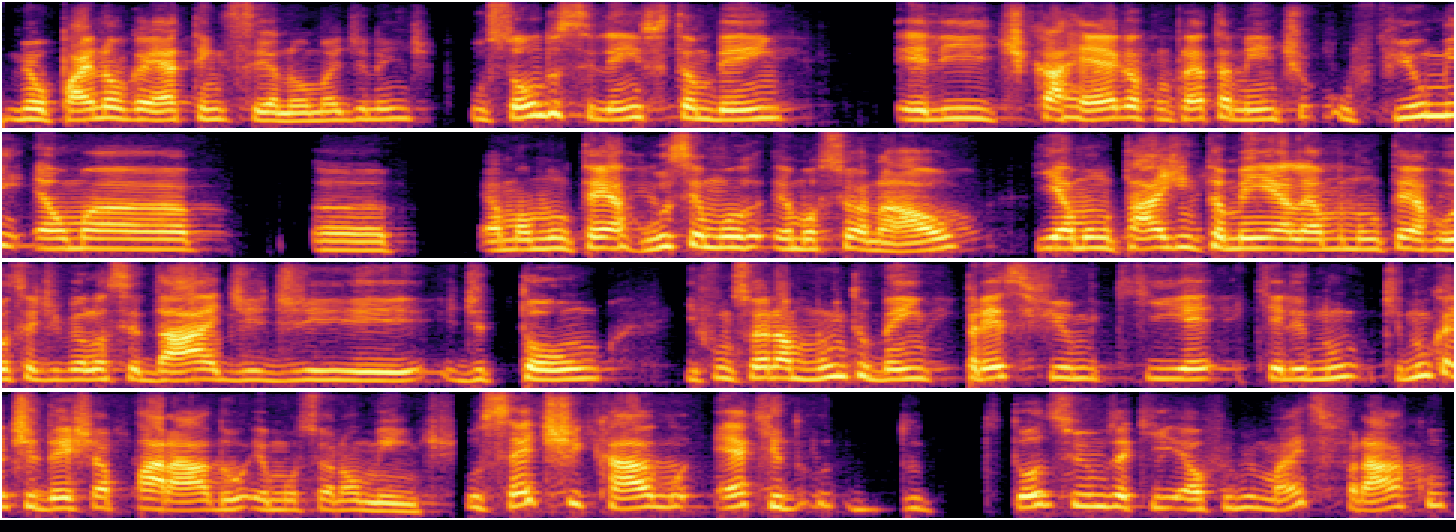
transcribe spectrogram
meu pai não ganhar, tem que ser Nomadland. O som do silêncio também. Ele te carrega completamente. O filme é uma. Uh, é uma montanha russa emo emocional. E a montagem também ela é uma montanha russa de velocidade, de, de tom. E funciona muito bem para esse filme que, que ele nu que nunca te deixa parado emocionalmente. O set Chicago é aqui do, do, todos os filmes aqui é o filme mais fraco,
